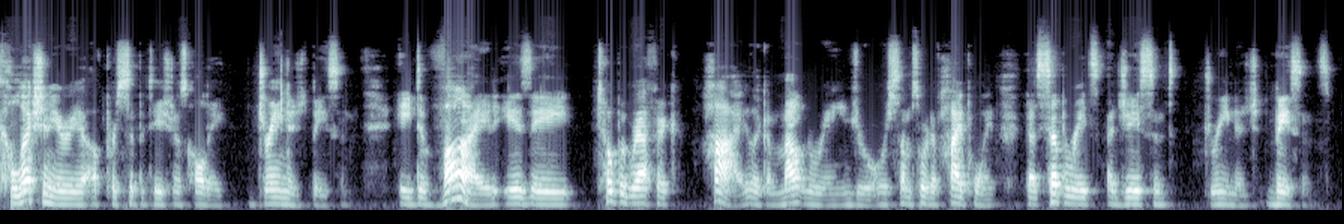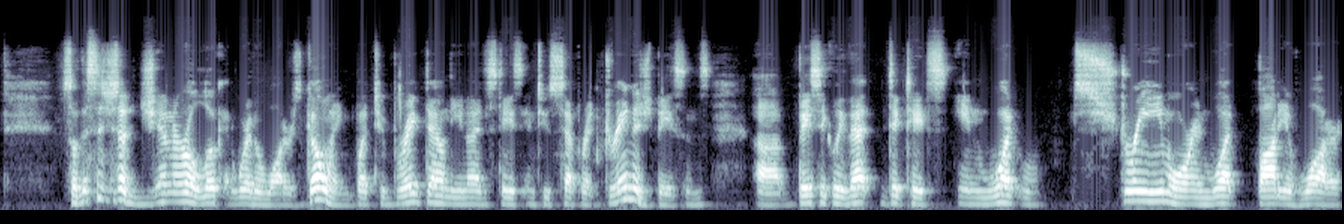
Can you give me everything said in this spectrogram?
collection area of precipitation is called a drainage basin. A divide is a topographic high, like a mountain range or, or some sort of high point that separates adjacent drainage basins. So this is just a general look at where the water is going, but to break down the United States into separate drainage basins, uh, basically that dictates in what stream or in what body of water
